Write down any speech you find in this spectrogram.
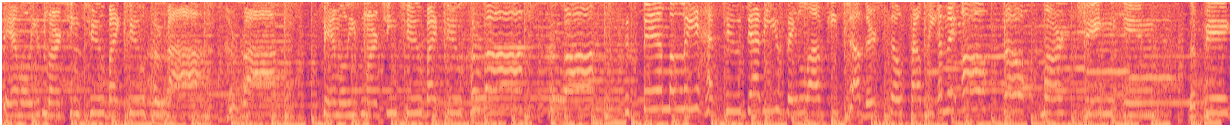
Families marching two by two, hurrah, hurrah. Families marching two by two, hurrah, hurrah This family has two daddies. They love each other so proudly, and they all go marching in the big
